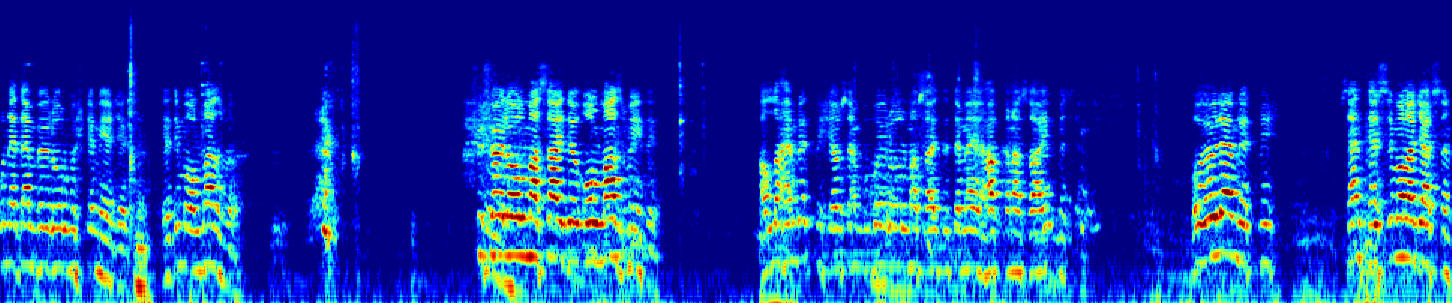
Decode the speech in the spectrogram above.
Bu neden böyle olmuş demeyeceksin. Dedi mi olmaz mı? Şu şöyle olmasaydı olmaz mıydı? Allah emretmiş ya sen bu böyle olmasaydı deme hakkına sahip misin? O öyle emretmiş. Sen teslim olacaksın.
